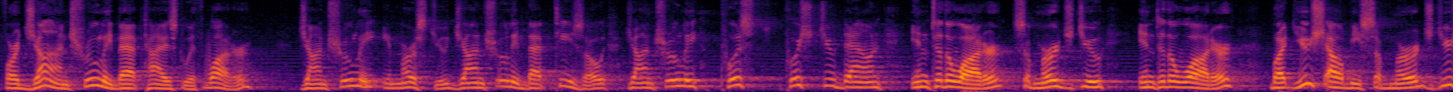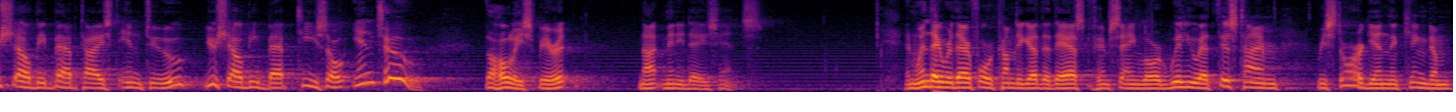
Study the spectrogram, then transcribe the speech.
For John truly baptized with water. John truly immersed you. John truly baptizo. John truly pushed, pushed you down into the water, submerged you into the water but you shall be submerged, you shall be baptized into, you shall be baptizo into the Holy Spirit not many days hence. And when they were therefore come together, they asked of him, saying, Lord, will you at this time restore again the kingdom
